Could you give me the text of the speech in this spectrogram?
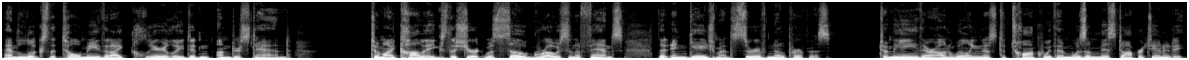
and looks that told me that I clearly didn't understand. To my colleagues, the shirt was so gross an offense that engagement served no purpose. To me, their unwillingness to talk with him was a missed opportunity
